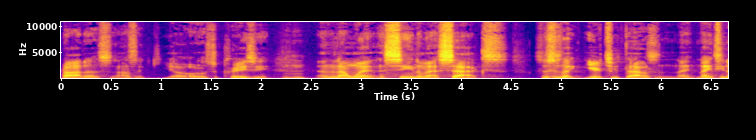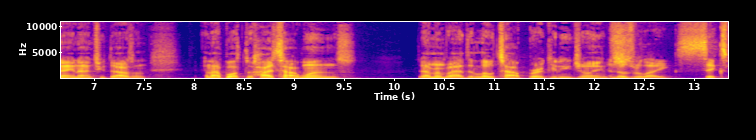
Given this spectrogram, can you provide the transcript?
Pradas. And I was like, yo, those are crazy. And then I went and seen them at Saks. So this is like year 2000, like 1999, 2000. And I bought the high top ones. I remember I had the low top burgundy joints. And those were like six,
